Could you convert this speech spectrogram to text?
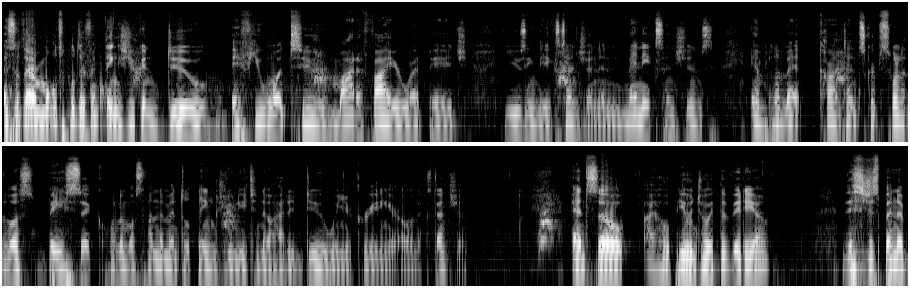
And so there are multiple different things you can do if you want to modify your web page using the extension. And many extensions implement content scripts. One of the most basic, one of the most fundamental things you need to know how to do when you're creating your own extension. And so I hope you enjoyed the video. This has just been a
